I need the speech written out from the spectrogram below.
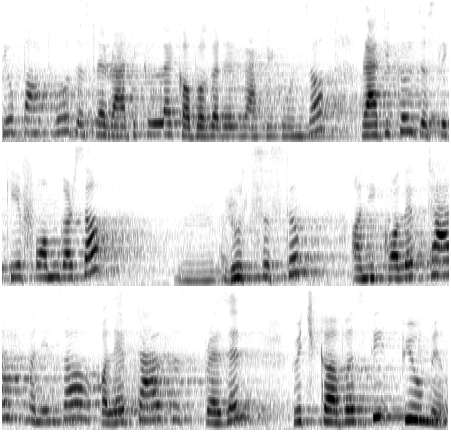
त्यो पार्ट हो जसले रेडिकललाई कभर गरेर राखेको हुन्छ। रेडिकल जसले के फर्म गर्छ? रुट सिस्टम अनि कोलेप्टाइल्स भनिन्छ। Coleoptiles is present which covers the plumule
